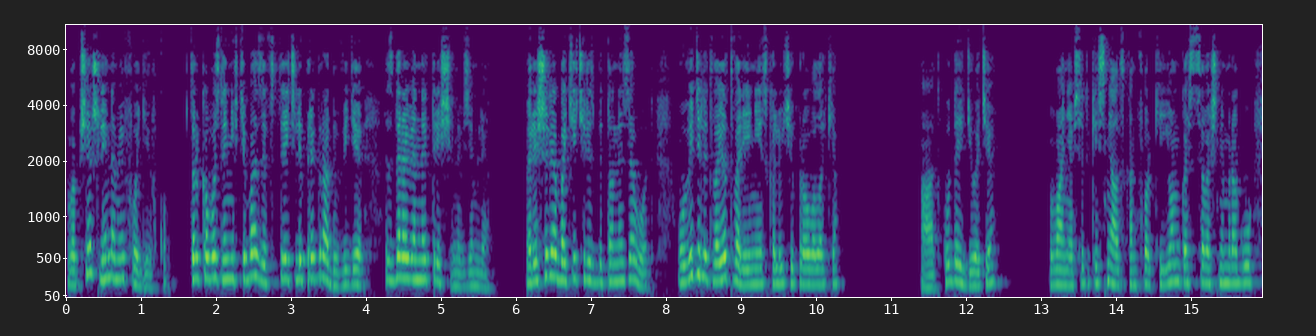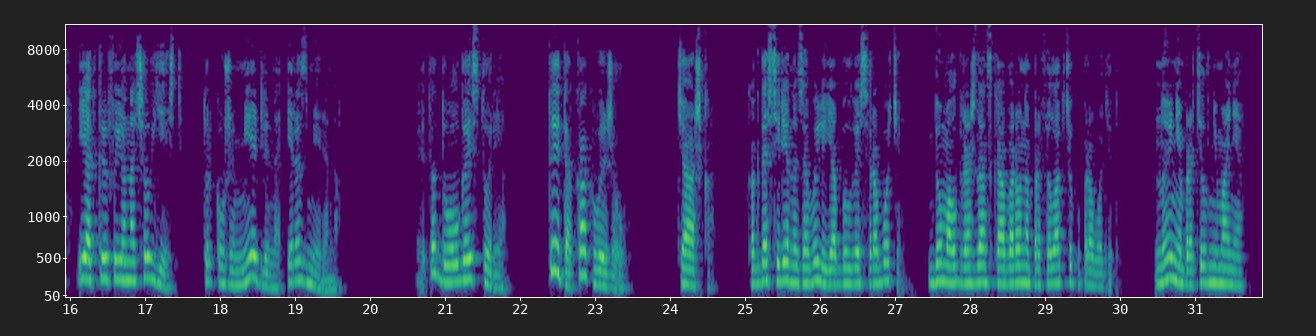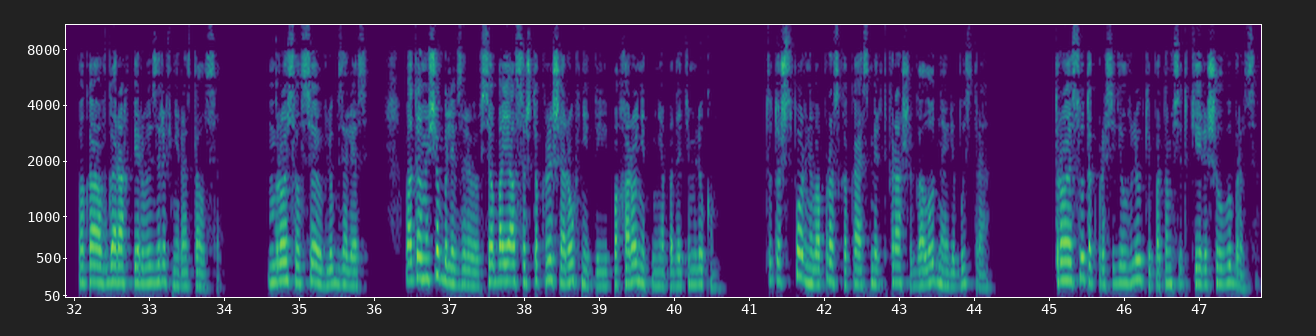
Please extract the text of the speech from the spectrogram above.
Вообще шли на Мефодиевку. Только возле нефтебазы встретили преграду в виде здоровенной трещины в земле. Решили обойти через бетонный завод. Увидели твое творение из колючей проволоки. А откуда идете? Ваня все-таки снял с конфорки емкость с овощным рагу и, открыв ее, начал есть, только уже медленно и размеренно. Это долгая история. Ты-то как выжил? Тяжко. Когда сирены завыли, я был весь в работе. Думал, гражданская оборона профилактику проводит. Ну и не обратил внимания, пока в горах первый взрыв не раздался. Бросил все и в люк залез. Потом еще были взрывы. Все боялся, что крыша рухнет и похоронит меня под этим люком. Тут уж спорный вопрос, какая смерть краше, голодная или быстрая. Трое суток просидел в люке, потом все-таки решил выбраться.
